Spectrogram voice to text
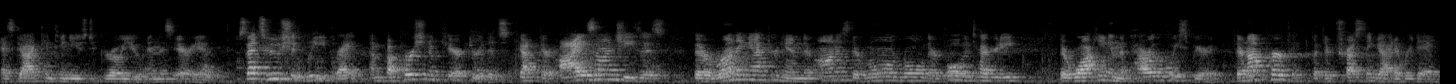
as God continues to grow you in this area. So that's who should lead, right? Um, a person of character that's got their eyes on Jesus, they're running after Him, they're honest, they're vulnerable, they're full of integrity, they're walking in the power of the Holy Spirit. They're not perfect, but they're trusting God every day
